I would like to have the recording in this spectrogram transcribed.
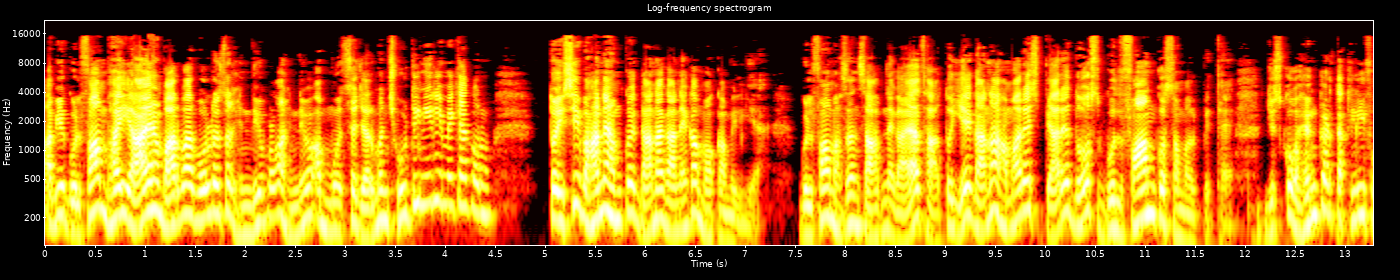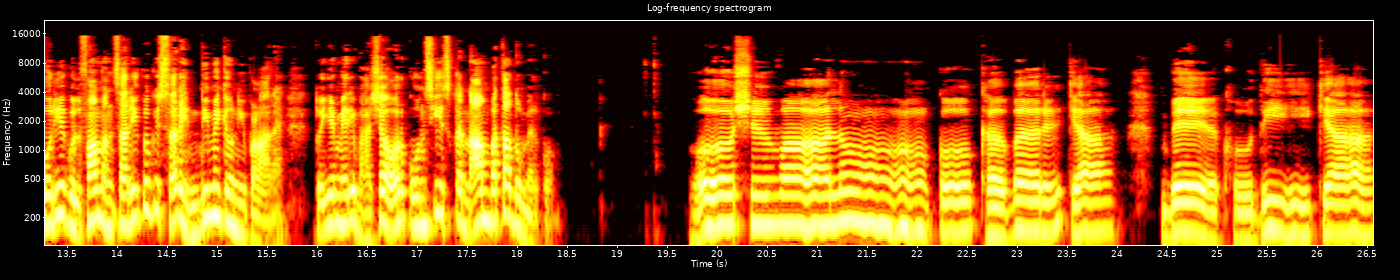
अब ये गुलफाम भाई आए हैं बार बार बोल रहे हैं, सर, हिंदी में पढ़ा, हिंदी में अब मुझसे जर्मन छूट ही नहीं रही, मैं क्या करूँ? तो इसी बहाने हमको एक गाना गाने का मौका मिल गया है। गुलफाम हसन साहब ने गाया था तो ये गाना हमारे इस प्यारे दोस्त गुलफाम को समर्पित है, जिसको भयंकर तकलीफ़ हो रही है गुलफाम अंसारी को कि सर हिंदी में क्यों नहीं पढ़ा रहे हैं? तो ये मेरी भाषा और कौन सी इसका नाम बता दो मेरे को। होश वालों को खबर क्या, बेखुदी क्या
